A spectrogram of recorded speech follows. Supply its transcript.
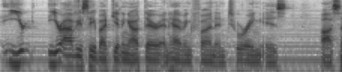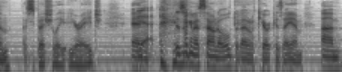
you're you're obviously about getting out there and having fun, and touring is awesome, especially at your age. And Yeah. this is going to sound old, but I don't care because I am. Um,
